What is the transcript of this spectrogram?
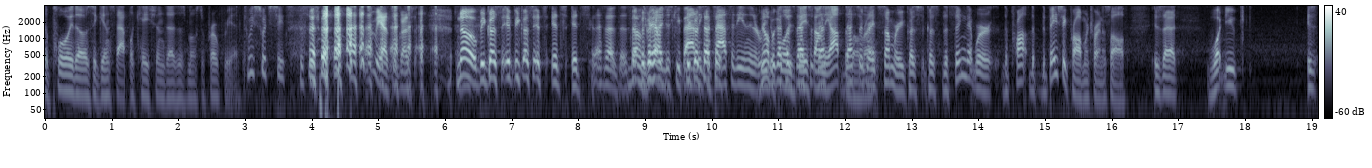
deploy those against applications as is most appropriate. Can we switch seats? Let me ask the question. No, because it, because it's it's it's. That's a, that sounds great. I just keep adding capacity a, and then it no, redeploys based on the optimum. That's a great right? summary because because the thing that we're the pro the, the basic problem we're trying to solve is that what you is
